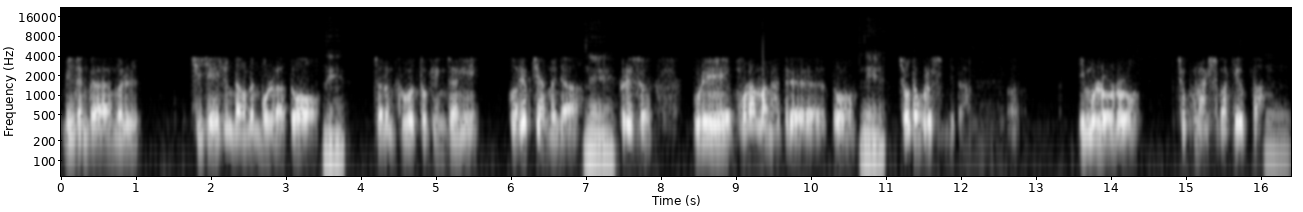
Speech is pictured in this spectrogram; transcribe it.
민생당을 지지해 준다면 몰라도 네. 저는 그것도 굉장히 어렵지 않느냐. 네. 그래서 우리 호남만 하더라도 네. 저도 그렇습니다. 어, 인물론으로 접근할 수밖에 없다. 음,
